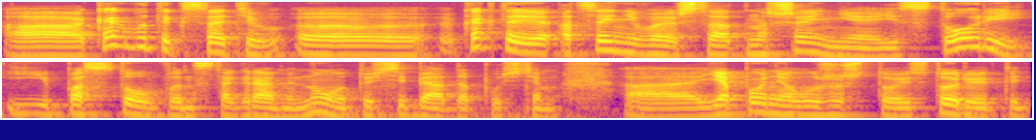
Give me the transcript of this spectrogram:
А как бы ты, кстати, э, как ты оцениваешь соотношение историй и постов в Инстаграме? Ну, вот у себя, допустим. А, я понял уже, что историю ты,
